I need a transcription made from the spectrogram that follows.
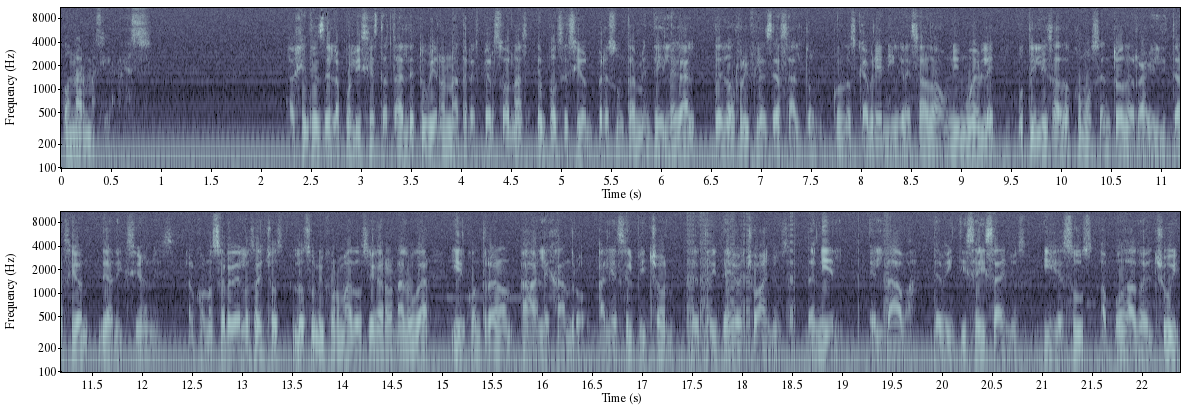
con armas largas. Agentes de la Policía Estatal detuvieron a tres personas en posesión presuntamente ilegal de dos rifles de asalto, con los que habrían ingresado a un inmueble utilizado como centro de rehabilitación de adicciones. Al conocer de los hechos, los uniformados llegaron al lugar y encontraron a Alejandro, alias El Pichón, de 38 años, Daniel, El Dava, de 26 años, y Jesús, apodado El Chuy,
